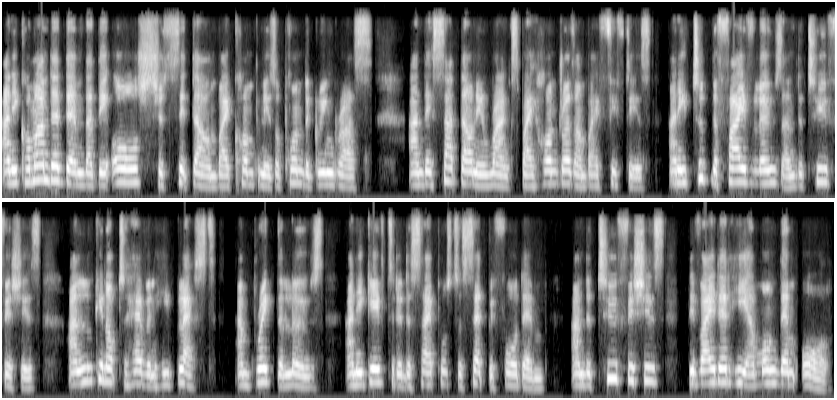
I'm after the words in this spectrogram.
And he commanded them that they all should sit down by companies upon the green grass. And they sat down in ranks by hundreds and by fifties. And he took the five loaves and the two fishes, and looking up to heaven, he blessed and brake the loaves, and he gave to the disciples to set before them. And the two fishes divided he among them all,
